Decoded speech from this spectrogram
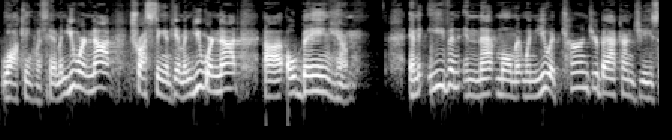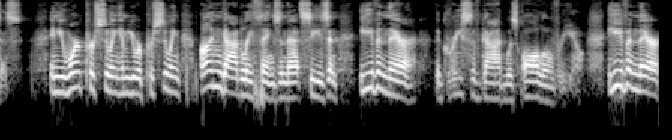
walking with Him and you were not trusting in Him and you were not uh, obeying Him. And even in that moment, when you had turned your back on Jesus and you weren't pursuing Him, you were pursuing ungodly things in that season, even there, the grace of God was all over you. Even there,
